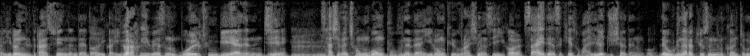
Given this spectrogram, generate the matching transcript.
이런 일들을 할 수 있는데 너희가 이걸 하기 위해서는 뭘 준비해야 되는지 음. 사실은 전공 부분에 대한 이론 교육을 하시면서 이걸 사이드에서 계속 알려주셔야 되는 거거든요. 근데 우리나라 교수님들은 그건 좀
